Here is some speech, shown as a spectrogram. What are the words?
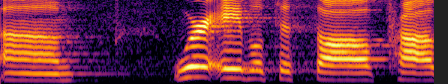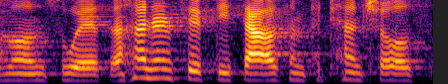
Um, we're able to solve problems with 150,000 potentials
